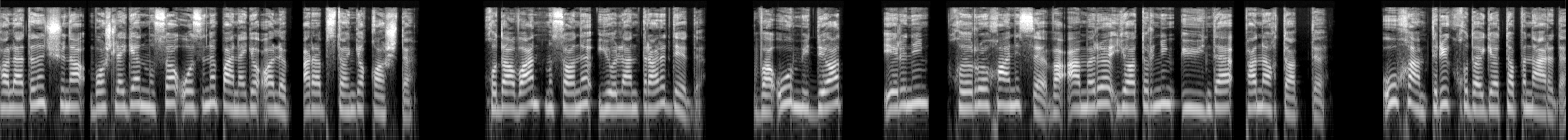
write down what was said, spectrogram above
holatini tushuna boshlagan muso o'zini panaga olib arabistonga qochdi. Xudovand musoni yo'llantirar dedi va u midyot erining ruhoniysi va amiri yotirning uyida panoh topdi. U ham tirik xudoga topinardi.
